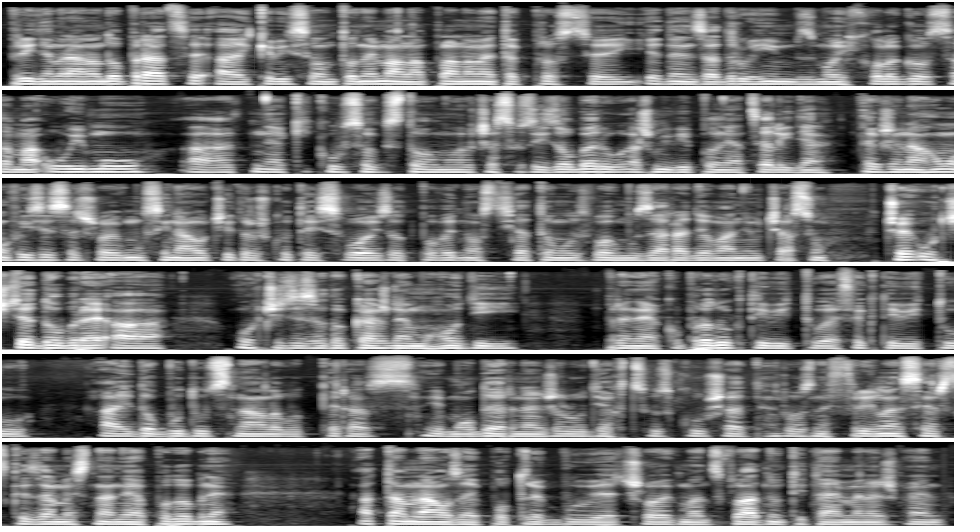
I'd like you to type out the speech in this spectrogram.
prídem ráno do práce a aj keby som to nemal naplánované, tak proste jeden za druhým z mojich kolegov sa ma ujmú a nejaký kúsok z toho môjho času si zoberú, až mi vyplňa celý deň. Takže na home office sa človek musí naučiť trošku tej svojej zodpovednosti a tomu svojmu zaraďovaniu času. Čo je určite dobré a určite sa to každému hodí pre nejakú produktivitu, efektivitu aj do budúcna, lebo teraz je moderné, že ľudia chcú skúšať rôzne freelancerské zamestnania a podobne. A tam naozaj potrebuje človek mať zvládnutý time management.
